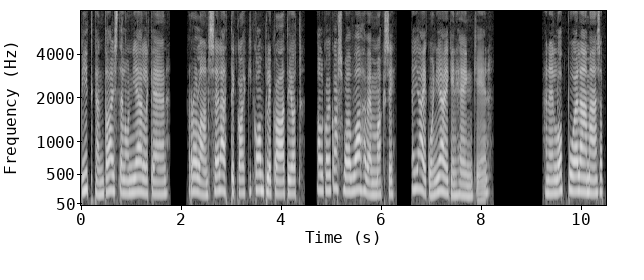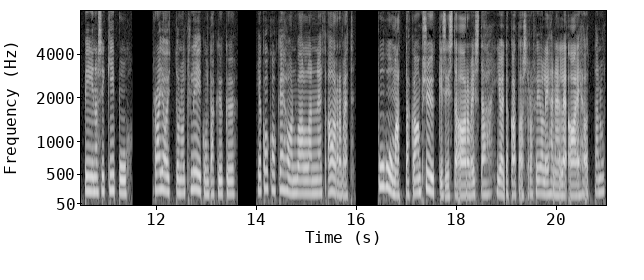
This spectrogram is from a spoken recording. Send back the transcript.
Pitkän taistelun jälkeen Roland selätti kaikki komplikaatiot, alkoi kasvaa vahvemmaksi ja jäi kuin jäikin henkiin. Hänen loppuelämäänsä piinasi kipu, rajoittunut liikuntakyky ja koko kehon vallanneet arvet, puhumattakaan psyykkisistä arvista, joita katastrofi oli hänelle aiheuttanut.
